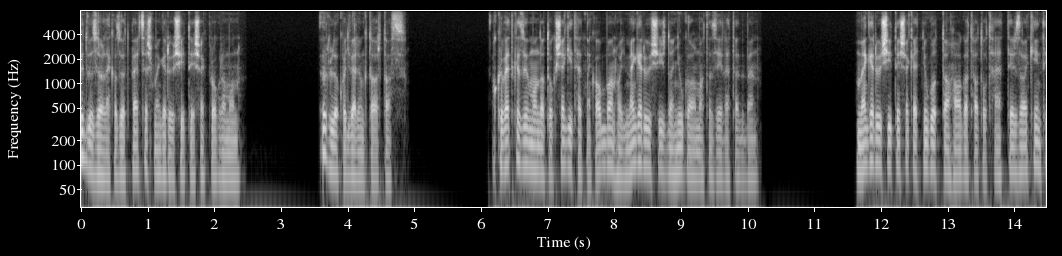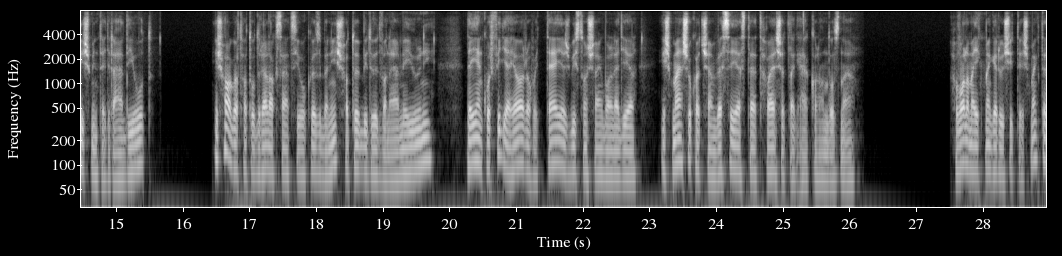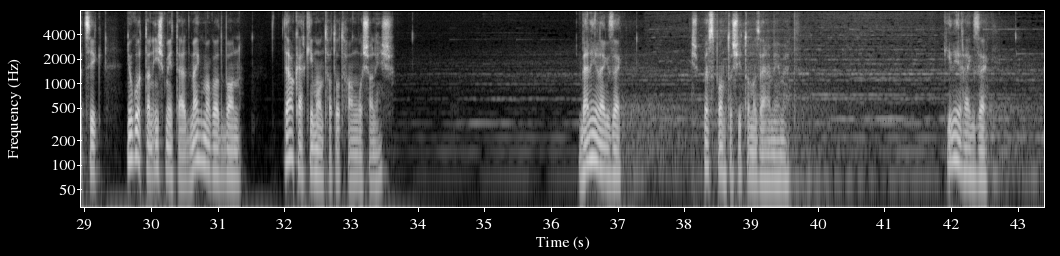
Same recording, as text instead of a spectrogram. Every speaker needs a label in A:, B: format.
A: Üdvözöllek az 5 perces megerősítések programon. Örülök, hogy velünk tartasz. A következő mondatok segíthetnek abban, hogy megerősítsd a nyugalmat az életedben. A megerősítéseket nyugodtan hallgathatod háttérzajként is, mint egy rádiót, és hallgathatod relaxáció közben is, ha több időd van elmélyülni, de ilyenkor figyelj arra, hogy teljes biztonságban legyél, és másokat sem veszélyeztet, ha esetleg elkalandoznál. Ha valamelyik megerősítés megtetszik, nyugodtan ismételd meg magadban, de akár kimondhatod hangosan is. Belélegzek, és összpontosítom az elmémet. Kilélegzek,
